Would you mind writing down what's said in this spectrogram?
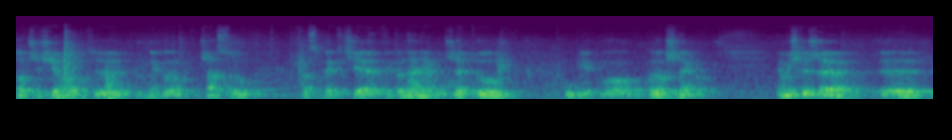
toczy się od pewnego czasu w aspekcie wykonania budżetu ubiegłorocznego. Ja myślę, że y,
